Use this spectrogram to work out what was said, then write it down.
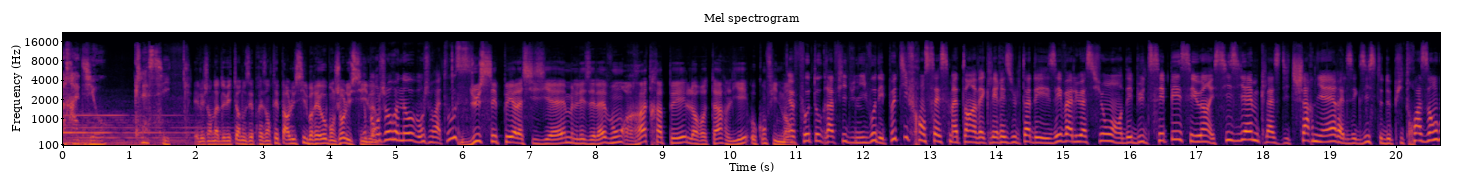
Radio classique. Et le journal de 8 heures nous est présenté par Lucille Bréau. Bonjour Lucille. Bonjour Renaud, bonjour à tous. Du CP à la sixième, les élèves ont rattrapé leur retard lié au confinement. Photographie du niveau des petits Français ce matin avec les résultats des évaluations en début de CP, CE1 et 6e, classe dite charnière. Elles existent depuis trois ans.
